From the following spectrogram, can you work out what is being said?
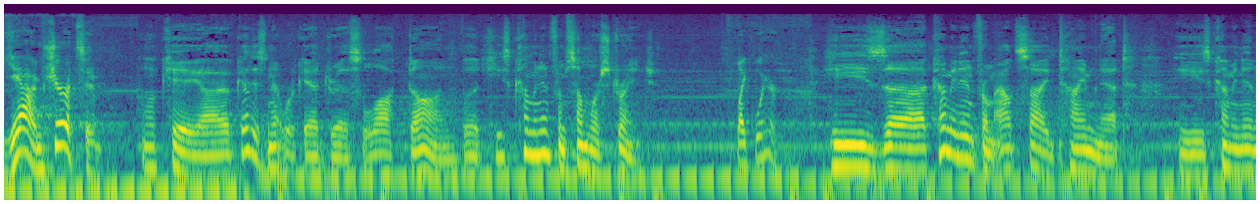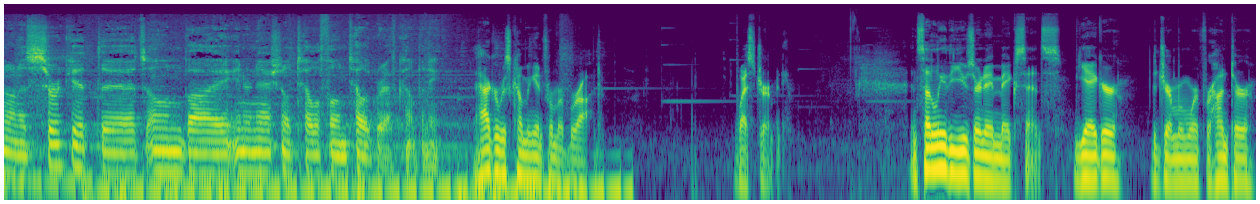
Yeah, I'm sure it's him. Okay, I've got his network address locked on, but he's coming in from somewhere strange. Like where? He's uh, coming in from outside Tymnet. He's coming in on a circuit that's owned by International Telephone Telegraph Company. The hacker was coming in from abroad, West Germany. And suddenly the username makes sense. Jaeger, the German word for hunter,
